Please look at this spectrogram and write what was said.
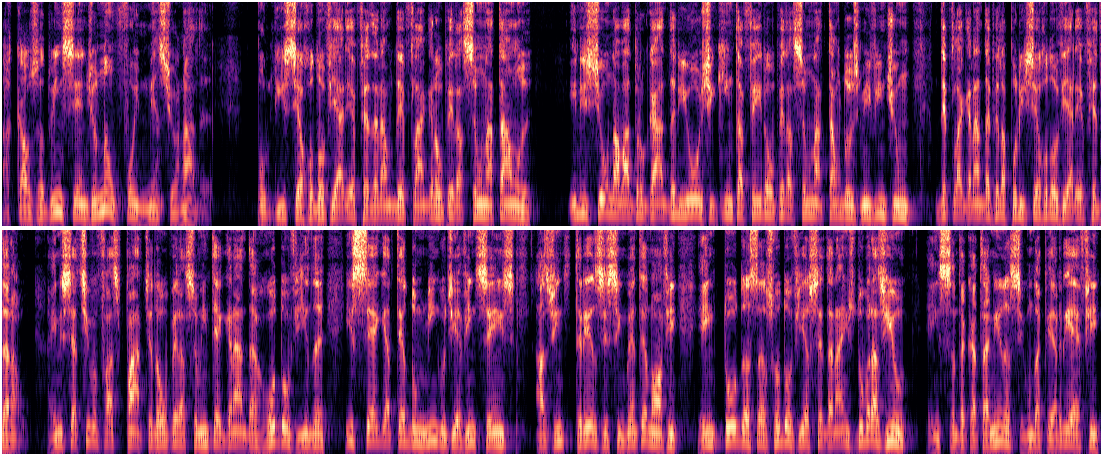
A causa do incêndio não foi mencionada. Polícia Rodoviária Federal deflagra a Operação Natal. Iniciou na madrugada de hoje, quinta-feira, a Operação Natal 2021, deflagrada pela Polícia Rodoviária Federal. A iniciativa faz parte da Operação Integrada Rodovida e segue até domingo, dia 26, às 23h59, em todas as rodovias federais do Brasil. Em Santa Catarina, segundo a PRF,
